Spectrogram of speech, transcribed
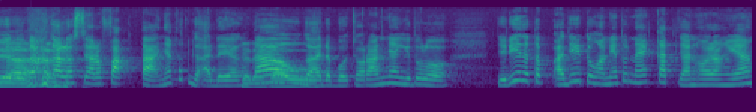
gitu Iya. tapi kalau secara faktanya kan nggak ada yang tahu tahu. nggak ada bocorannya gitu loh jadi tetap aja hitungannya tuh nekat kan orang yang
